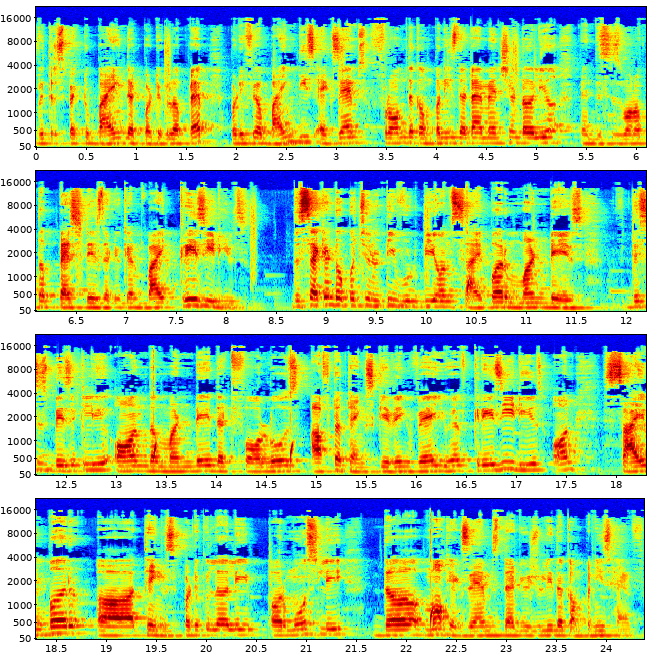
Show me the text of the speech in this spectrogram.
with respect to buying that particular prep. But if you're buying these exams from the companies that I mentioned earlier, then this is one of the best days that you can buy crazy deals. The second opportunity would be on Cyber Mondays. This is basically on the Monday that follows after Thanksgiving where you have crazy deals on cyber uh, things, particularly or mostly the mock exams that usually the companies have.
